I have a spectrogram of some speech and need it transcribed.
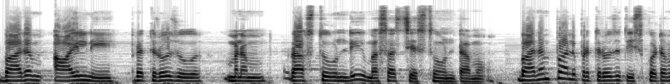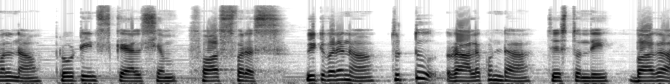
బాదం ఆయిల్ని ప్రతిరోజు మనం రాస్తూ ఉండి మసాజ్ చేస్తూ ఉంటాము. బాదం పాలు ప్రతిరోజు తీసుకోవటం వలన ప్రోటీన్స్ కాల్షియం ఫాస్ఫరస్ వీటి వలన జుట్టు రాలకుండా చేస్తుంది. బాగా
